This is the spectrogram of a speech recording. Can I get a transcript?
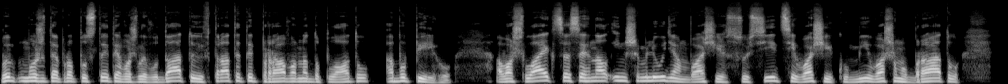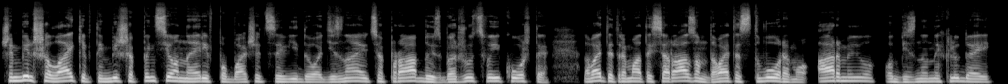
Ви можете пропустити важливу дату і втратити право на доплату або пільгу. А ваш лайк це сигнал іншим людям, вашій сусідці, вашій кумі, вашому брату. Чим більше лайків, тим більше пенсіонерів побачать це відео, дізнаються правду і збережуть свої кошти. Давайте триматися разом, давайте створимо армію обізнаних людей.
